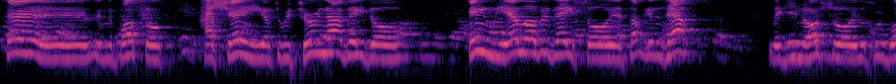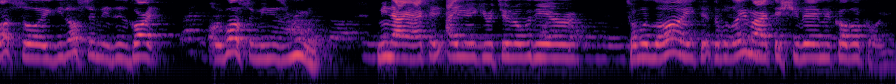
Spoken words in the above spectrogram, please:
says in the pasuk, Hashem, you have to return that vedo. It's not in his house. Leginoso, lechurboso. Ginoso means his garden. Churboso means his room. Meaning I can I can return over there. Tomaloi, tomaloi mar teshivem mikol makoyim.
